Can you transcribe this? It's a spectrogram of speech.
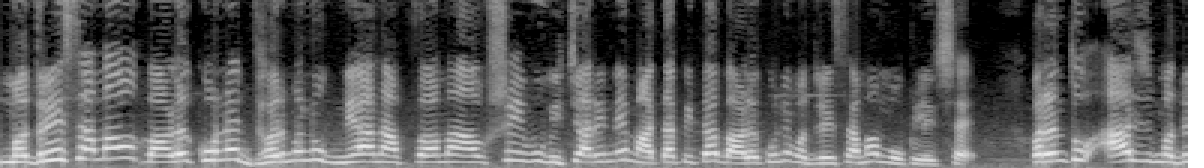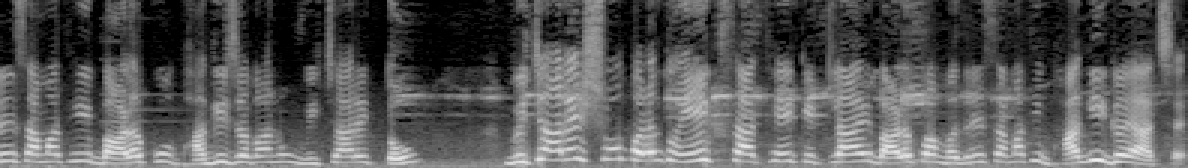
મદ્રેસામાં બાળકોને ધર્મનું જ્ઞાન આપવામાં આવશે એવું વિચારીને માતા પિતા બાળકોને મદ્રેસામાં મોકલે છે. પરંતુ આ જ મદ્રેસામાંથી બાળકો ભાગી જવાનું વિચારે તો? વિચારે શું? પરંતુ એક સાથે કેટલાય બાળકો આ મદ્રેસામાંથી ભાગી ગયા છે.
